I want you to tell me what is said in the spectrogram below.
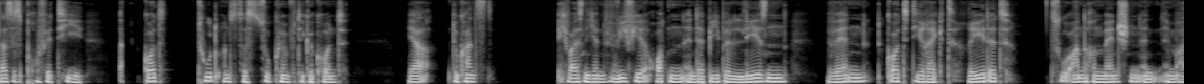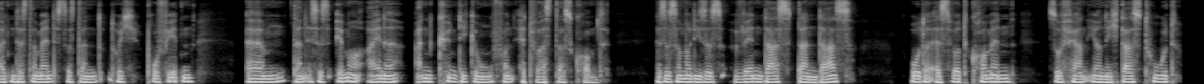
Das ist Prophetie. Gott tut uns das zukünftige kund. Ja, du kannst, ich weiß nicht, in wie vielen Orten in der Bibel lesen, wenn Gott direkt redet zu anderen Menschen. In, Im Alten Testament ist das dann durch Propheten ähm, dann ist es immer eine Ankündigung von etwas, das kommt. Es ist immer dieses, wenn das, dann das, oder es wird kommen, sofern ihr nicht das tut,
